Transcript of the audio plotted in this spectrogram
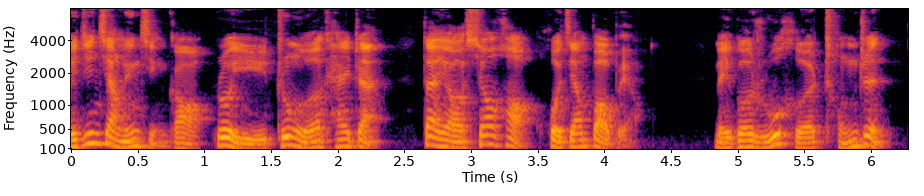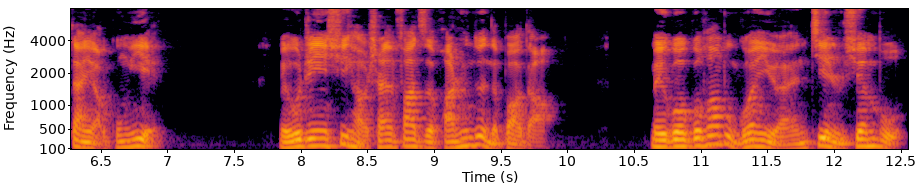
美军将领警告，若与中俄开战，弹药消耗或将爆表。美国如何重振弹药工业？美国之音徐小山发自华盛顿的报道：美国国防部官员近日宣布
